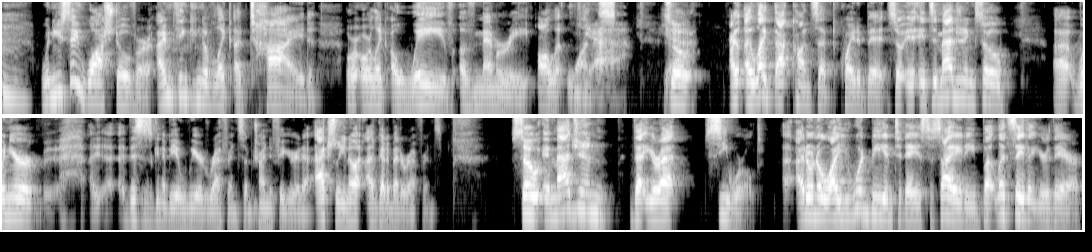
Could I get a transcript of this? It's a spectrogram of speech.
Mhm. When you say washed over, I'm thinking of like a tide or or like a wave of memory all at once. yeah. So I, I like that concept quite a bit. So it, it's imagining so uh, when you're I, this is going to be a weird reference. I'm trying to figure it out. Actually, you know what? I've got a better reference. So imagine that you're at SeaWorld. I don't know why you would be in today's society, but let's say that you're there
